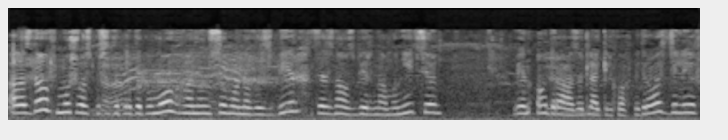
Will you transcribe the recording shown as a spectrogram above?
Але знову мушу вас просити про допомогу. Анонсуємо новий збір. Це знову збір на амуніцію. Він одразу для кількох підрозділів.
